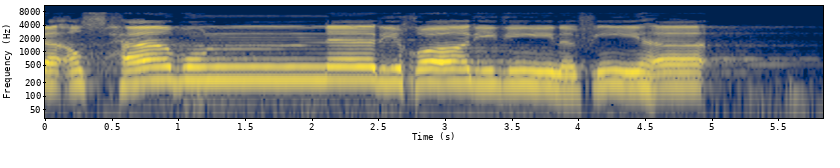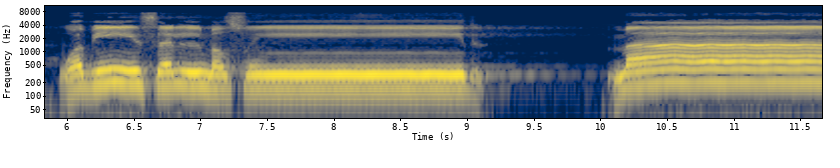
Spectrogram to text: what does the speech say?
اصحاب النار خالدين فيها وبئس المصير ما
